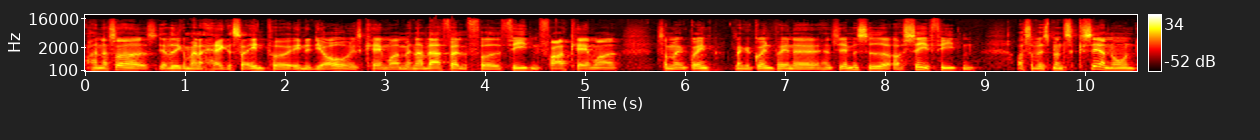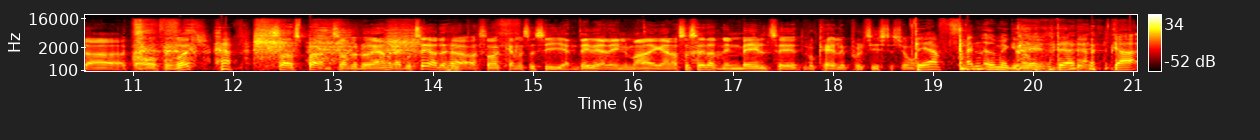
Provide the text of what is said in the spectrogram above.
han har så, jeg ved ikke om han har hacket sig ind på en af de her overvågningskameraer, men han har i hvert fald fået feeden fra kameraet, så man, går ind, man kan gå ind på en af hans hjemmesider og se feeden. Og så hvis man ser nogen, der går over for rødt, så spørger den, så vil du gerne rapportere det her, og så kan man så sige, jamen det vil jeg da egentlig meget gerne. Og så sætter den en mail til den lokale politistation. Det er fandme genialt, det er det. Jeg,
